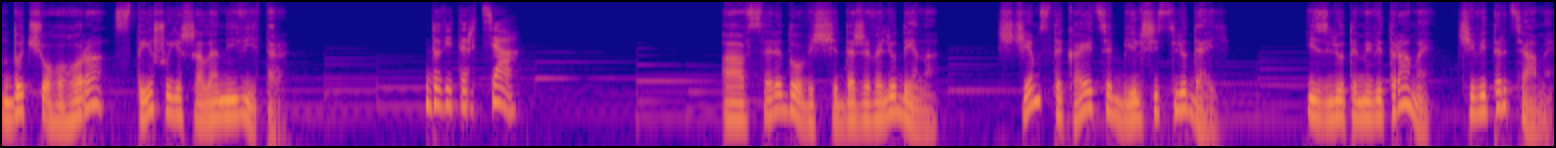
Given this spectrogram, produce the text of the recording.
До чого гора стишує шалений вітер? до вітерця, А в середовищі, де живе людина, з чим стикається більшість людей? Із лютими вітрами чи вітерцями?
